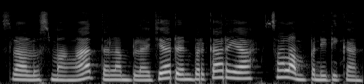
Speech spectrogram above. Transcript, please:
Selalu semangat dalam belajar dan berkarya. Salam pendidikan.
